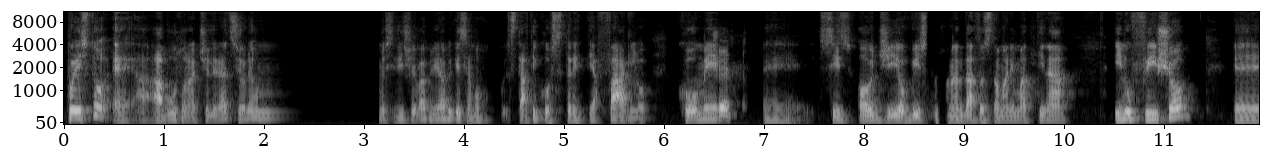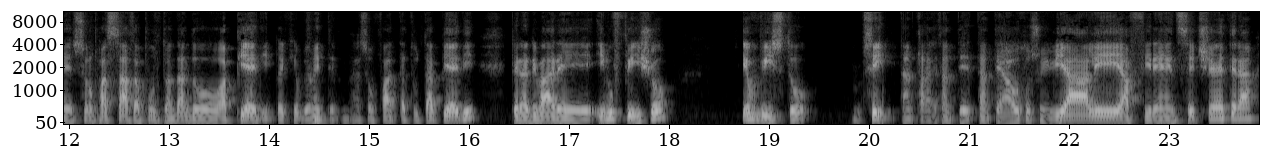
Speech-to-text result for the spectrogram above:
questo è, ha avuto un'accelerazione, come si diceva prima, perché siamo stati costretti a farlo. Come certo. eh, si, oggi ho visto, sono andato stamani mattina in ufficio, eh, sono passato appunto andando a piedi, perché ovviamente me la sono fatta tutta a piedi, per arrivare in ufficio e ho visto, sì, tanta, tante, tante auto sui viali, a Firenze, eccetera,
